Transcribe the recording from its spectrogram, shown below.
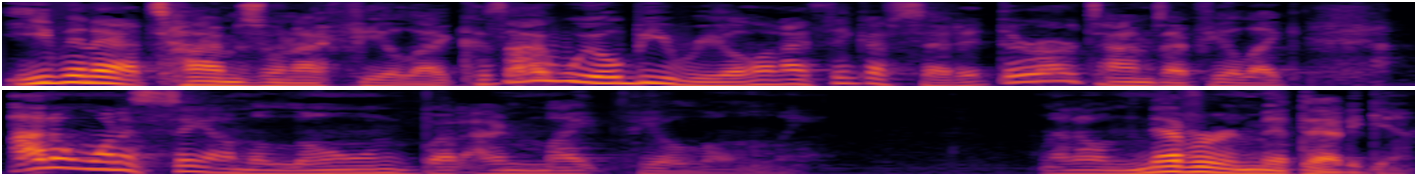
even at times when I feel like, because I will be real, and I think I've said it, there are times I feel like I don't want to say I'm alone, but I might feel lonely. And I'll never admit that again.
